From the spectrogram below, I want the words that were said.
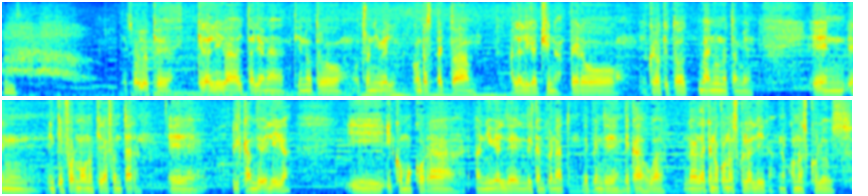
¿Qué dice? Es obvio que, que la liga italiana tiene otro, otro nivel con respecto a, a la liga china, pero yo creo que todo va en uno también, en, en- qué forma uno quiere afrontar eh, el cambio de liga y, cómo corra a nivel del- campeonato. Depende de cada jugador. La verdad que no conozco la liga, no conozco los,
